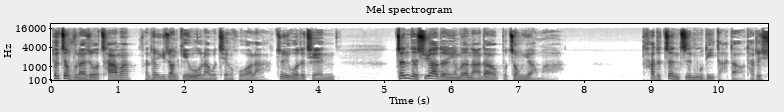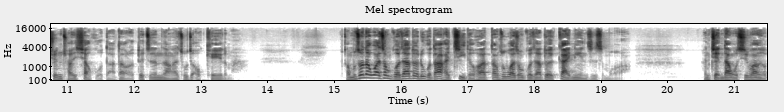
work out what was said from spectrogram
对政府来说有差吗？反正预算给我了，我钱花了。至于我的钱真的需要的人有没有拿到不重要嘛？他的政治目的达到，他的宣传效果达到了，对执政党来说就 OK 了嘛。我们说那外送国家队，如果大家还记得的话，当初外送国家队的概念是什么？很简单，我希望有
